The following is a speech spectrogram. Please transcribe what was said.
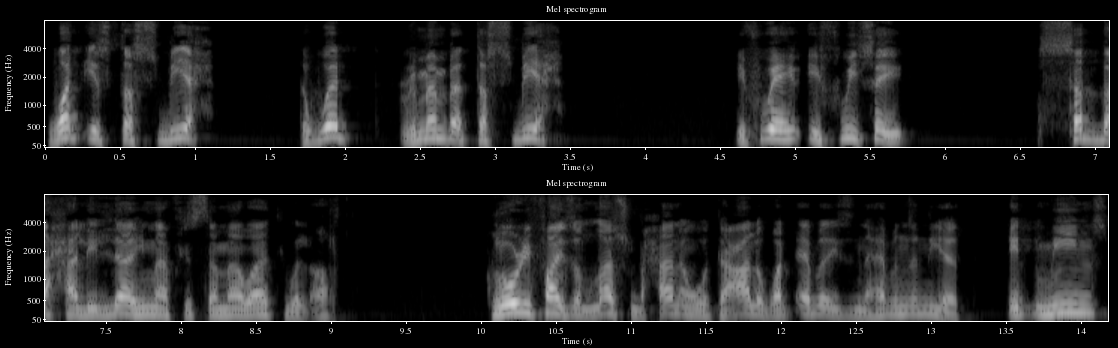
What is tasbih? The word, remember, tasbih. If we, if we say, Sabbaha lillahi ma fi samawati wal ard. Glorifies Allah subhanahu wa ta'ala, whatever is in the heavens and the earth. It means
